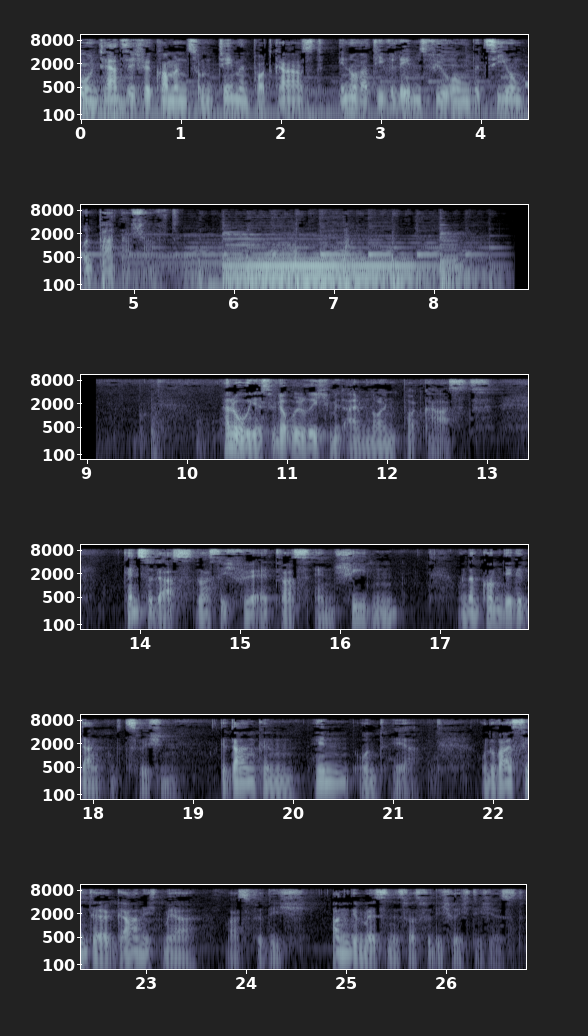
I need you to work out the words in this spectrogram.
und herzlich willkommen zum Themenpodcast Innovative Lebensführung, Beziehung und Partnerschaft. Hallo, hier ist wieder Ulrich mit einem neuen Podcast. Kennst du das? Du hast dich für etwas entschieden und dann kommen dir Gedanken dazwischen. Gedanken hin und her. Und du weißt hinterher gar nicht mehr, was für dich angemessen ist, was für dich richtig ist.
